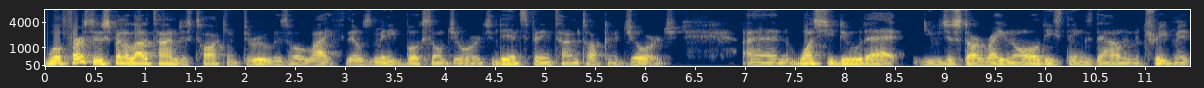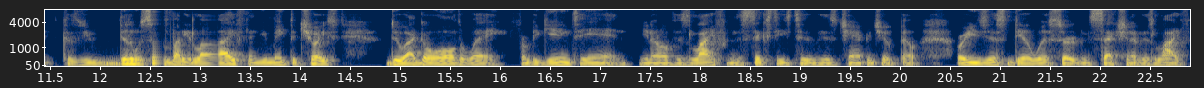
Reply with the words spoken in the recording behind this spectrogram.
Well, first we spent a lot of time just talking through his whole life. There was many books on George and then spending time talking to George. And once you do that, you just start writing all these things down in the treatment because you're dealing with somebody's life and you make the choice do I go all the way from beginning to end, you know, of his life from the 60s to his championship belt, or you just deal with a certain section of his life?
